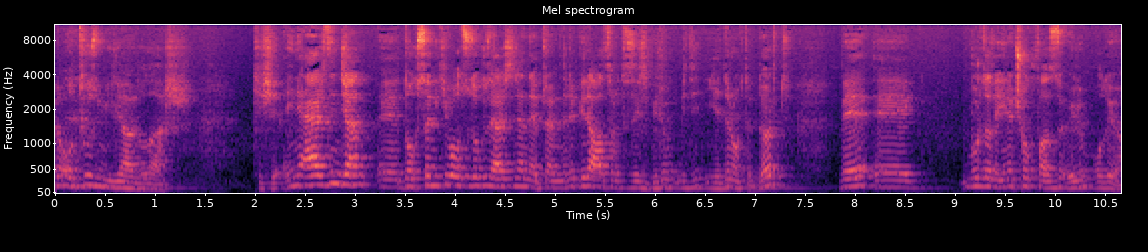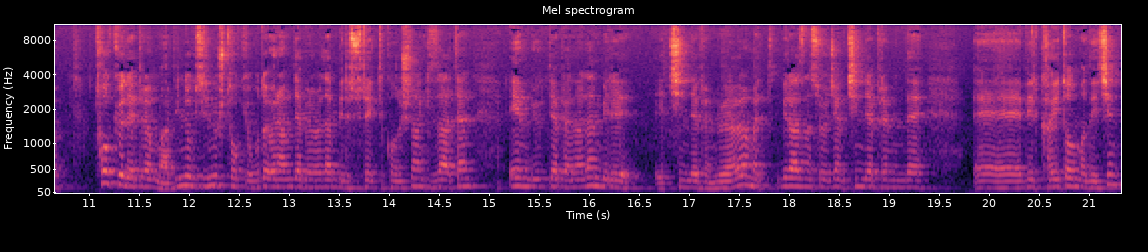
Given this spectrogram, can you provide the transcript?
ve 30 milyar dolar kişi. Erzincan e, 92 ve 39 Erzincan depremleri biri 6.8 biri 7.4 ve e, burada da yine çok fazla ölüm oluyor. Tokyo depremi var. 1923 Tokyo bu da önemli depremlerden biri sürekli konuşulan ki zaten en büyük depremlerden biri e, Çin depremi beraber ama birazdan söyleyeceğim Çin depreminde e, bir kayıt olmadığı için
